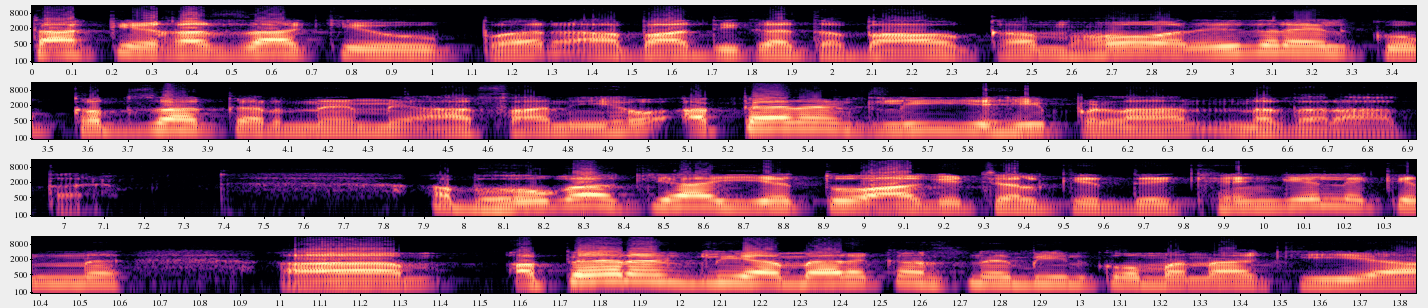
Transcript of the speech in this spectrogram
ताकि गज़ा के ऊपर आबादी का दबाव कम हो और इसराइल को कब्ज़ा करने में आसानी हो। अपेरेंटली यही प्लान नज़र आता है। अब होगा क्या, ये तो आगे चल के देखेंगे, लेकिन अपेरेंटली अमेरिकन ने भी इनको मना किया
